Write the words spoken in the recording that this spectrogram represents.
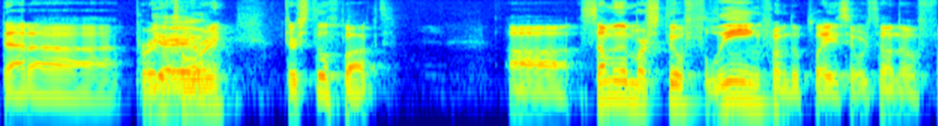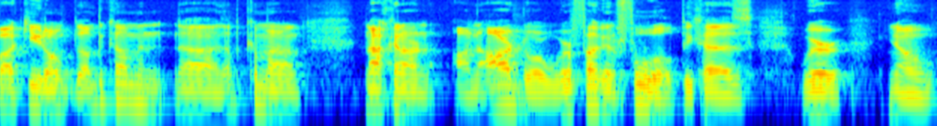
that uh purgatory, they're still fucked. Uh, some of them are still fleeing from the place, and we're telling them, "Fuck you! Don't don't be coming, uh, don't be coming on, knocking on on our door. We're fucking fool because we're you know,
